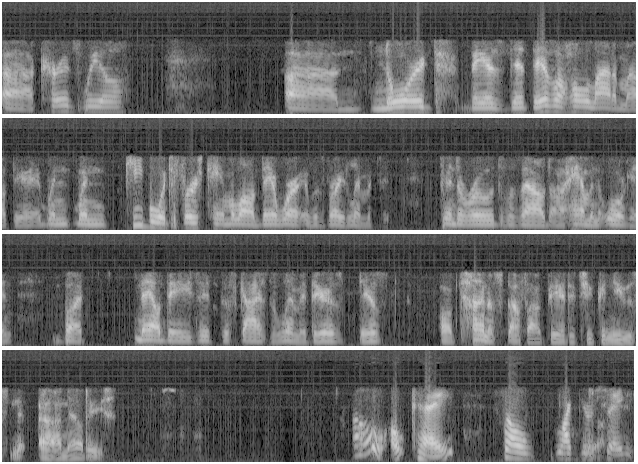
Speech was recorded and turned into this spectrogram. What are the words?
uh, Kurzweil, uh, Nord. There's there's a whole lot of them out there. When when keyboards first came along, there were it was very limited. Fender Rhodes was out, uh, Hammond organ, but nowadays it the sky's the limit. There's there's a ton of stuff out there that you can use uh, nowadays. Oh, okay. So, like you're saying,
